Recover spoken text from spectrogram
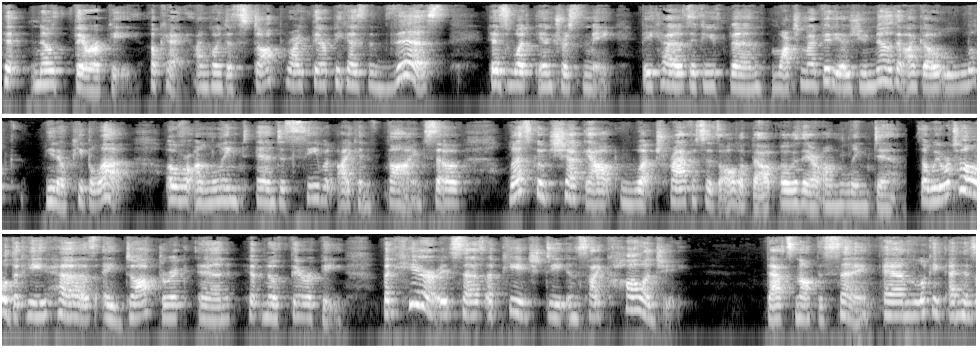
hypnotherapy. Okay, I'm going to stop right there because this is what interests me. Because if you've been watching my videos, you know that I go look, you know, people up over on LinkedIn to see what I can find. So let's go check out what Travis is all about over there on LinkedIn. So we were told that he has a doctorate in hypnotherapy, but here it says a PhD in psychology. That's not the same. And looking at his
